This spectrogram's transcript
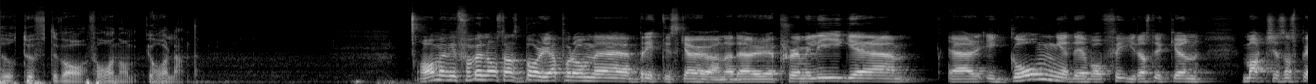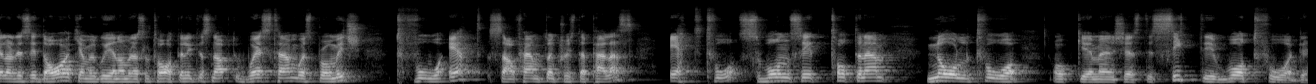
hur tufft det var för honom i Holland. Ja, men vi får väl någonstans börja på de eh, brittiska öarna där Premier League eh, är igång. Det var fyra stycken matcher som spelades idag. Jag kan väl gå igenom resultaten lite snabbt. West Ham, West Bromwich. 2-1. Southampton, Crystal Palace 1-2. Swansea, Tottenham 0-2. Och eh, Manchester City, Watford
